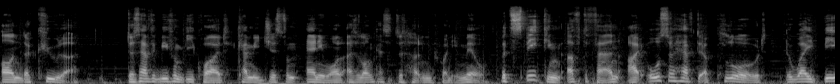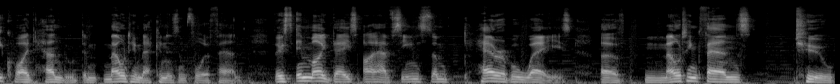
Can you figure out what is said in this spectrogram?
on the cooler. Does have to be from Be Quiet, can be just from anyone as long as it's 120mm. But speaking of the fan, I also have to applaud the way Be Quiet handled the mounting mechanism for the fan. Because in my days I have seen some terrible ways of mounting fans to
